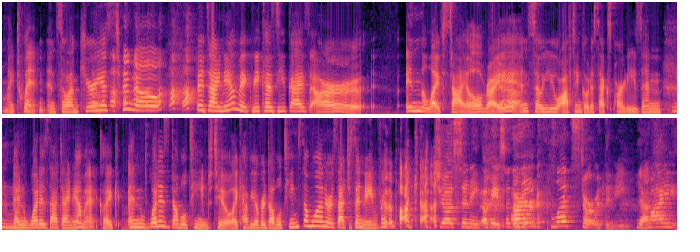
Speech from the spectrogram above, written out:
my twin. And so I'm curious to know the dynamic because you guys are in the lifestyle, right? Yeah. And so you often go to sex parties and mm-hmm. and what is that dynamic? Like and what is double teamed too? Like have you ever double teamed someone or is that just a name for the podcast? Just a name. Okay, so Our, let's start with the name. Yeah. My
